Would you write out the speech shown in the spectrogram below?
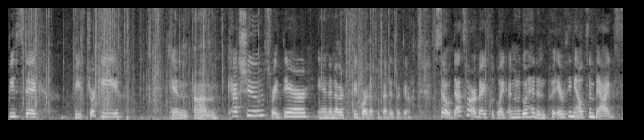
beef stick, beef jerky, and um, cashews right there, and another fig bar. That's what that is right there. So that's what our bags look like. I'm going to go ahead and put everything else in bags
